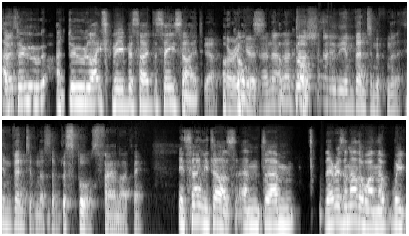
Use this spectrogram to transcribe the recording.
So I do, I do like to be beside the seaside. Yeah, very course. good, and that, that does show the inventiveness, inventiveness of the sports fan. I think. It certainly does. And um, there is another one that we,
